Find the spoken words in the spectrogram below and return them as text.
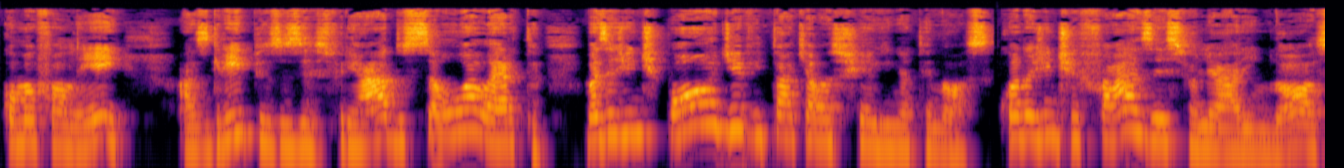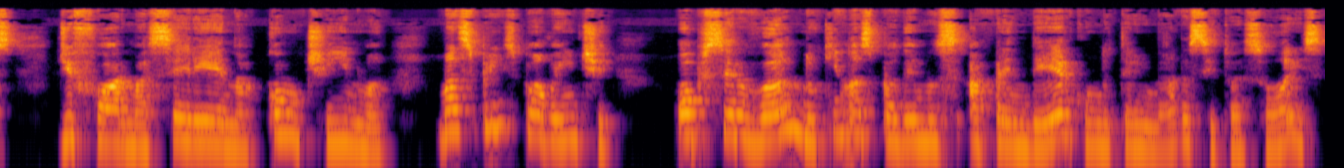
Como eu falei, as gripes, os resfriados são o alerta, mas a gente pode evitar que elas cheguem até nós. Quando a gente faz esse olhar em nós de forma serena, contínua, mas principalmente observando o que nós podemos aprender com determinadas situações,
